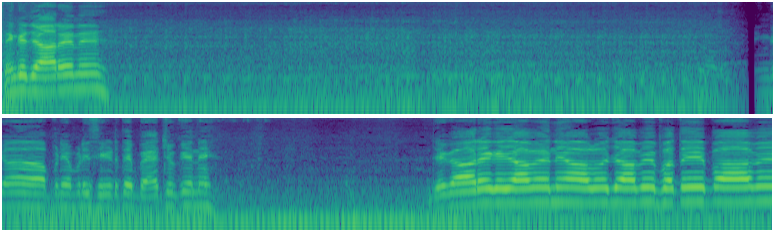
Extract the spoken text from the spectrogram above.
ਸਿੰਘ ਜਾ ਰਹੇ ਨੇ। ਸਿੰਘ ਆਪਣੀ ਆਪਣੀ ਸੀਟ ਤੇ ਬਹਿ ਚੁੱਕੇ ਨੇ। ਜਗਾਰੇ ਕੇ ਜਾਵੇ ਨੇ ਆਲੋ ਜਾਵੇ ਫਤਿਹ ਪਾਵੇ।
